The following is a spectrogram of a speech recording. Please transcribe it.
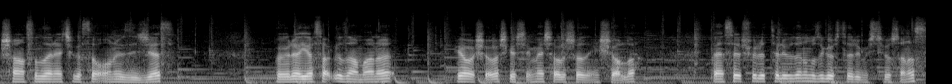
şansımıza ne çıkarsa onu izleyeceğiz. Böyle yasaklı zamanı yavaş yavaş geçirmeye çalışacağız inşallah. Ben size şöyle televizyonumuzu göstereyim istiyorsanız.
